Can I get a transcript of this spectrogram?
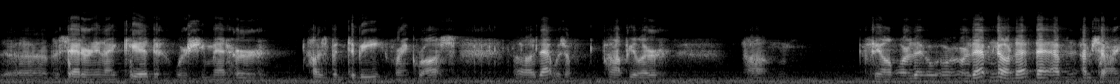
uh, the Saturday Night Kid, where she met her husband to be Frank Ross. That was a popular um, film, or that, or, or that no, that, that I'm, I'm sorry.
